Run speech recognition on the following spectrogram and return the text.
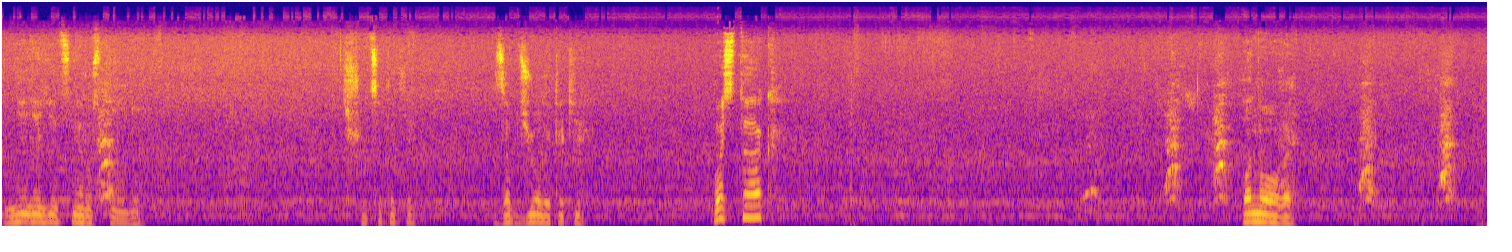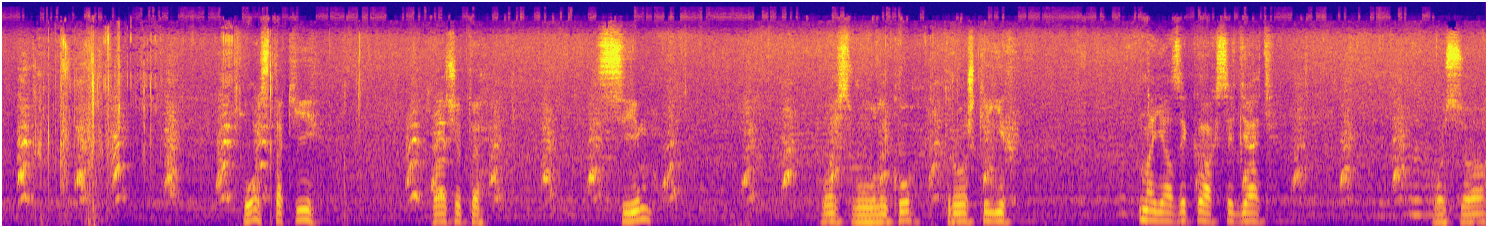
Ні яєць, ні розплоду. Що це таке? За бджоли такі. Ось так. Панове. Ось такі, бачите, сім. Ось вулику. Трошки їх на язиках сидять. Ось о.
